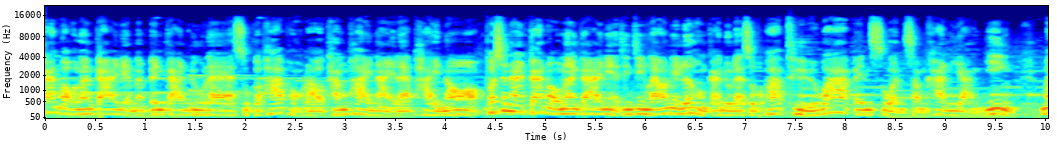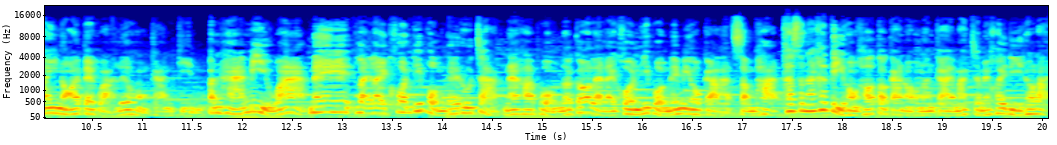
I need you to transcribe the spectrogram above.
การออกกำลังกายเนี่ยมันเป็นการดูแลสุขภาพของเราทั้งภายในและภายนอก เพราะฉะนั้นการออกกำลังกายเนี่ยจริง ๆ แล้วในเรื่องของการดูแลสุขภาพถือว่าเป็นส่วนสำคัญอย่างยิ่ง ไม่น้อยไปกว่าเรื่องของการกิน ปัญหามีอยู่ว่าในหลาย ๆ คนที่ผมได้รู้จักนะครับผมแล้วก็หลาย ๆ คนที่ผมได้มีโอกาสสัมผัส ทัศนคติของเขาต่อการออกกำลังกายมักจะไม่ค่อยดีเท่าไหร่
